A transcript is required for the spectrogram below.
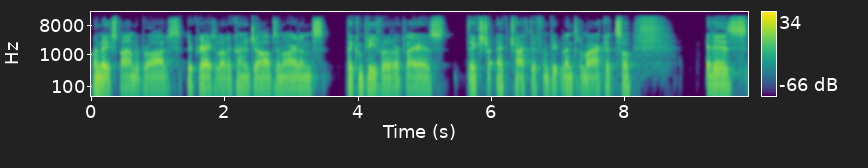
When they expand abroad, they create a lot of kind of jobs in Ireland. They compete with other players extra- attractive from people into the market. So it is,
